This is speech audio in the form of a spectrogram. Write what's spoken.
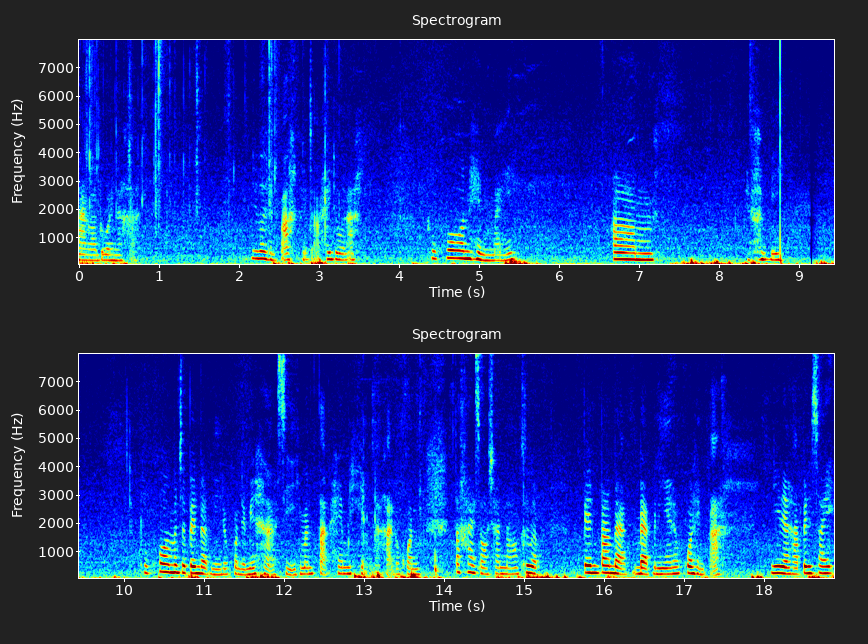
ากแล้วด้วยนะคะ นี่เลยเห็นปะเดี๋ยวจะเอาให้ดูนะ ทุกคนเห็นไหมอืม แบบนี้ ทุกคนมันจะเป็นแบบนี้ทุกคนเดี๋ยวมีหาสีที่มันตัดให้มันเห็นนะคะ ทุกคนตะข่ายสองชั้นน้องคือแบบเป็นปลาแบบแบบนี้ทุกคนเห็นปะนี่เลยค่ะเป็นไซส์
